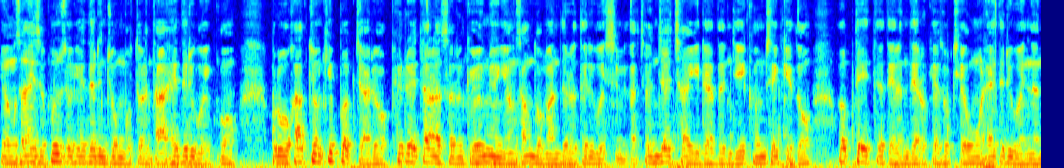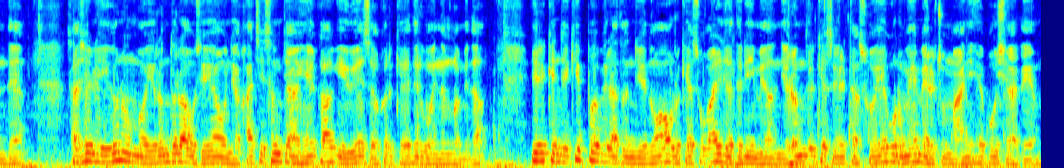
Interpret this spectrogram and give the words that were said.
영상에서 분석해드린 종목들은 다 해드리고 있고 그리고 각종 기법 자료 필요에 따라서는 교육용 영상도 만들어 드리고 있습니다. 전자차익이라든지 검색기도 업데이트 되는 대로 계속 제공을 해드리고 있는데 사실 이거는 뭐 여러분들하고 저희하고 이제 같이 성장해 가기 위해서 그렇게 해드리고 있는 겁니다. 이렇게 이제 기법이라든지 노하우를 계속 알려드리면 여러분들께서 일단 소액으로 매매를 좀 많이 해보셔야 돼요.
